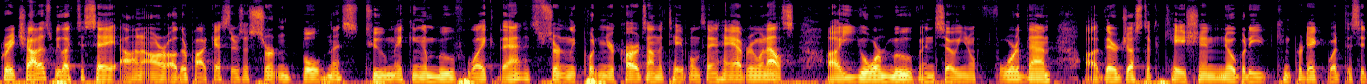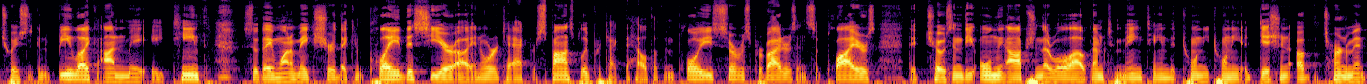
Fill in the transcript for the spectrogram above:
great shot, as we like to say on our other podcast, There's a certain boldness to making a move like that. It's certainly putting your cards on the table and saying, hey, everyone else, uh, your move. And so you know, for them, uh, their justification, nobody can predict what the situation is going to be like on May 18th. So they want to make sure they can play this year uh, in order to act responsibly, protect the health of employees, service providers, and suppliers. They've chosen the only option that will allow them to maintain the 2020 edition of the tournament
